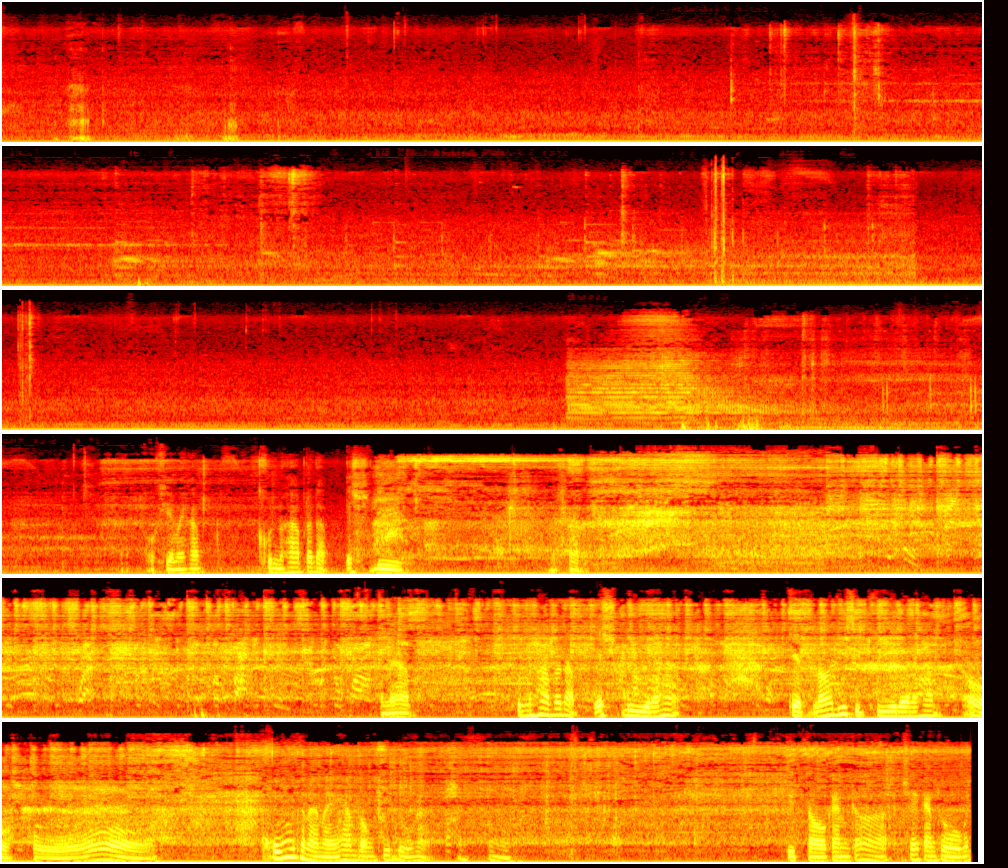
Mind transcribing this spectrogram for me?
โอเคไหมครับ คุณภาพระดับ HD นะครับเห็นไหมครับ คุณภาพระดับ HD นะฮะ 720p เลยนะครับ โอ้โห คุ้มขนาดไหนครับ ลองคิดดูฮะติดต่อกันก็ใช้การโทร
